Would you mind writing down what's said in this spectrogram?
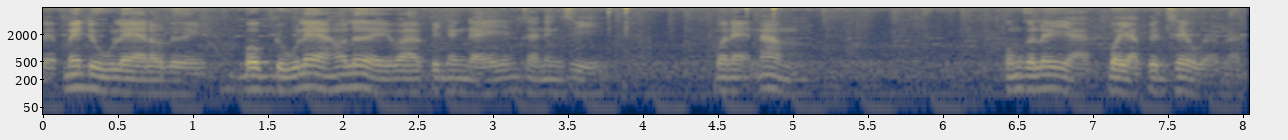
แบบไม่ดูแลเราเลยบบดูแลเขาเลยว่าเป็นยังไงจังสันหนึ่งสี่บแนะนำผมก็เลยอยากบ่อยากเป็นเซลล์แบบนั้น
